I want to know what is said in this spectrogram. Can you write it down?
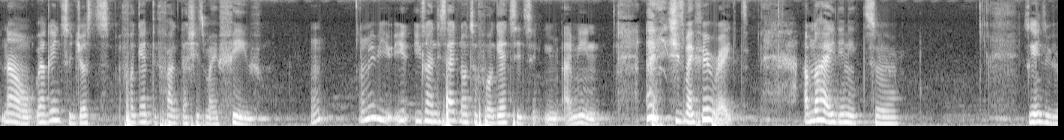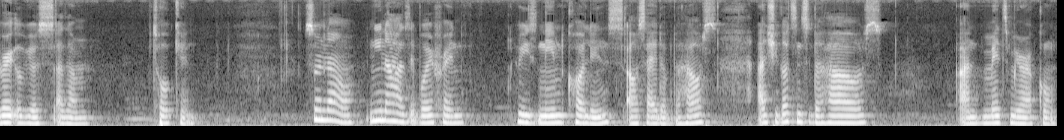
Now, we're going to just forget the fact that she's my fave. Hmm? Or maybe you, you, you can decide not to forget it. I mean, she's my favorite. I'm not hiding it, so it's going to be very obvious as I'm talking. So now, Nina has a boyfriend who is named Collins outside of the house, and she got into the house and met Miracle.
